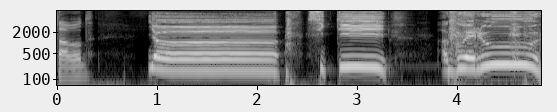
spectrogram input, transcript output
Davod. Ja! City! Aguero!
